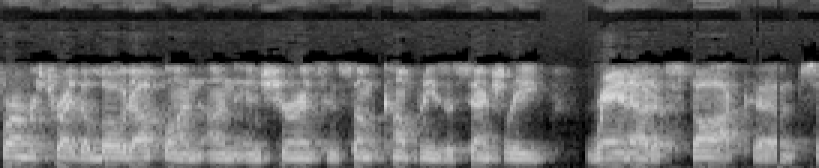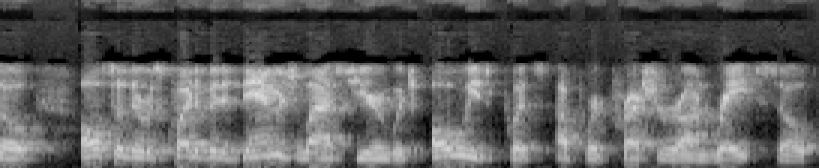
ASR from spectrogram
farmers tried to load up on, on insurance and some companies essentially ran out of stock. Um, so also there was quite a bit of damage last year, which always puts upward pressure on rates. So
